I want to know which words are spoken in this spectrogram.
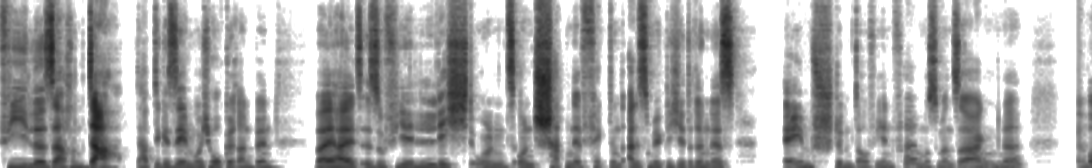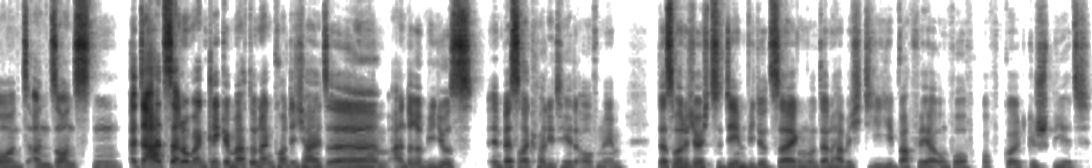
viele Sachen da, da habt ihr gesehen, wo ich hochgerannt bin, weil halt so viel Licht und, und Schatteneffekt und alles Mögliche drin ist. Aim stimmt auf jeden Fall, muss man sagen, ne? Und ansonsten, da hat es dann irgendwann einen Klick gemacht und dann konnte ich halt ähm, andere Videos in besserer Qualität aufnehmen. Das wollte ich euch zu dem Video zeigen und dann habe ich die Waffe ja irgendwo auf, auf Gold gespielt.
